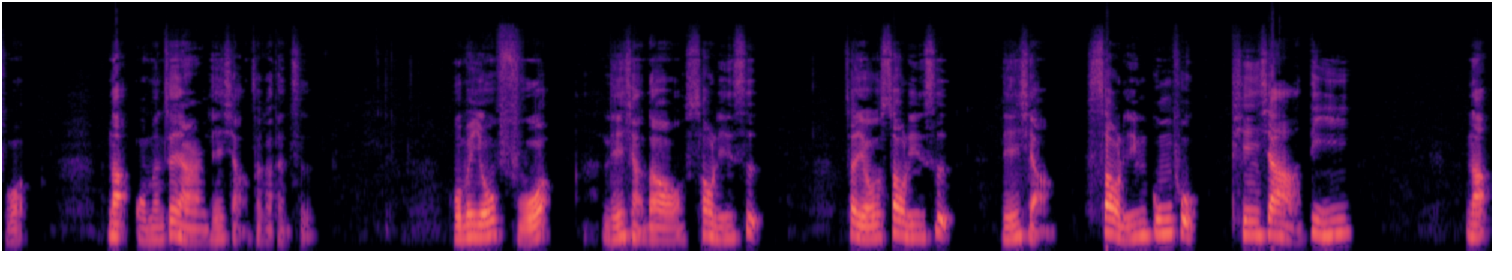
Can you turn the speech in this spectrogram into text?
佛。那我们这样联想这个单词，我们由佛联想到少林寺。再由少林寺联想少林功夫天下第一，那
